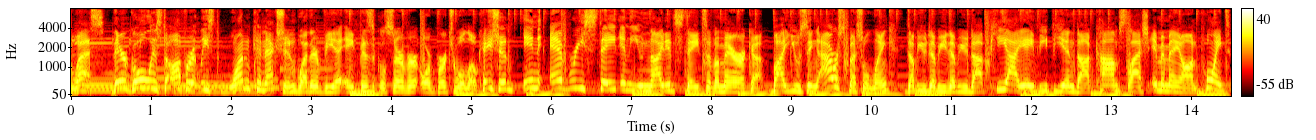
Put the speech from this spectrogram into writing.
US. Their goal is to offer at least one connection, whether via a physical server or virtual location, in every state in the United States of America. By using our special link, www.piavpn.com slash MMA on point,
